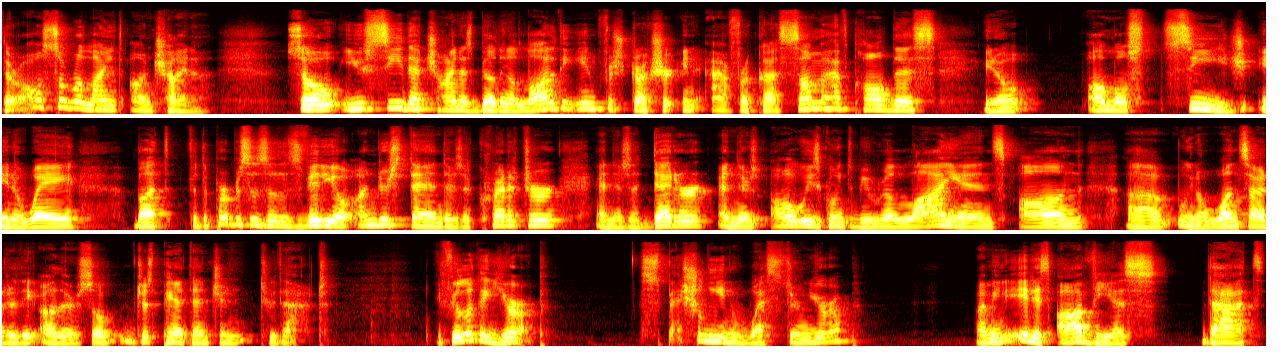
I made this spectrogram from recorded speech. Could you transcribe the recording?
They're also reliant on China. So you see that China is building a lot of the infrastructure in Africa. Some have called this you know, almost siege in a way. But for the purposes of this video, understand there's a creditor and there's a debtor, and there's always going to be reliance on uh, you know one side or the other. So just pay attention to that. If you look at Europe, especially in Western Europe, I mean, it is obvious that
